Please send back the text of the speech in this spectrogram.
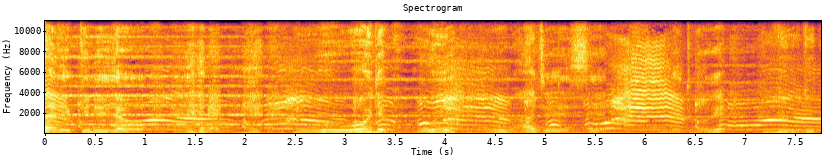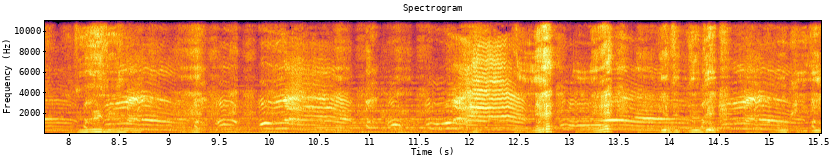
মেলা দেখতে নিয়ে যাব ওই ওই মাছ এসছে তোমাকে দুধে খিদে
